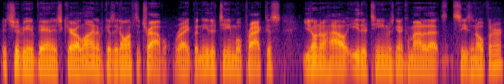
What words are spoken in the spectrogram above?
it should be an advantage Carolina because they don't have to travel, right? But neither team will practice. You don't know how either team is going to come out of that season opener.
